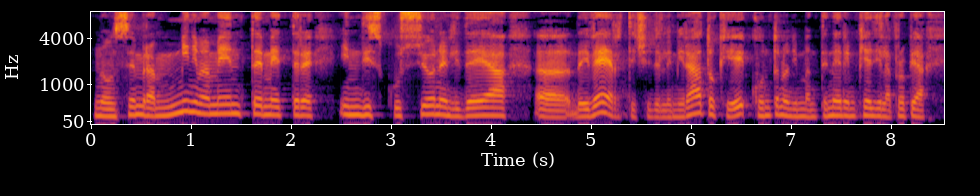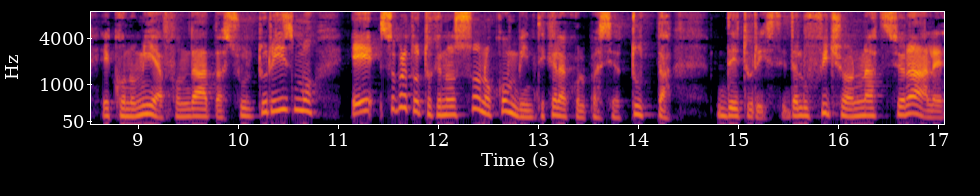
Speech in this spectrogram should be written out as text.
non sembra minimamente mettere in discussione l'idea eh, dei vertici dell'Emirato che contano di mantenere in piedi la propria economia fondata sul turismo e soprattutto che non sono convinti che la colpa sia tutta dei turisti. Dall'Ufficio Nazionale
